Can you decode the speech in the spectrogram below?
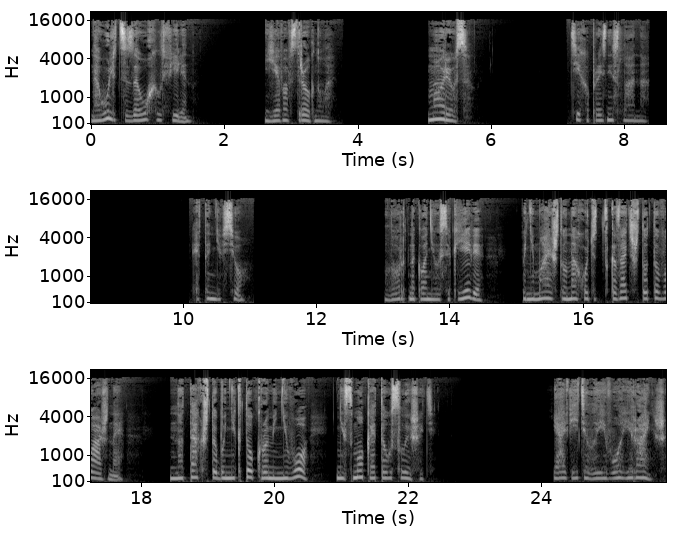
На улице заухал филин. Ева вздрогнула. «Мориус, тихо произнесла она. Это не все. Лорд наклонился к Еве, понимая, что она хочет сказать что-то важное, но так, чтобы никто, кроме него, не смог это услышать. «Я видела его и раньше»,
